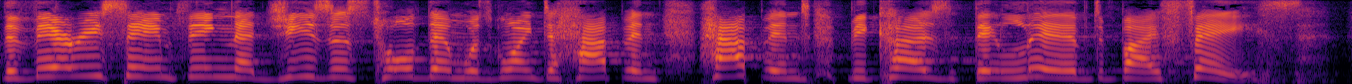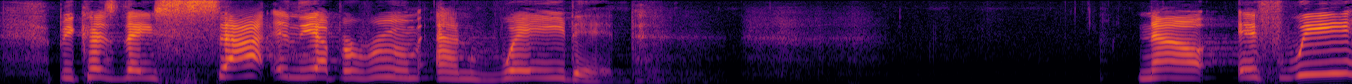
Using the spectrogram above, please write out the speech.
The very same thing that Jesus told them was going to happen happened because they lived by faith, because they sat in the upper room and waited. Now, if we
